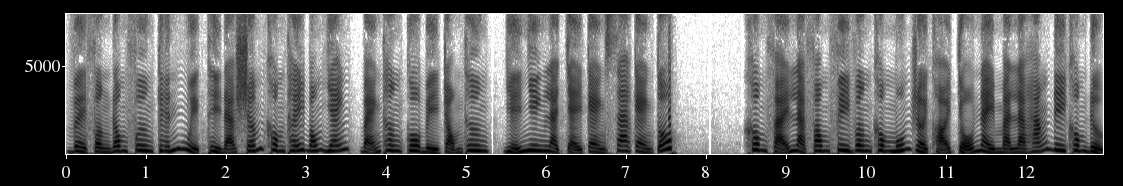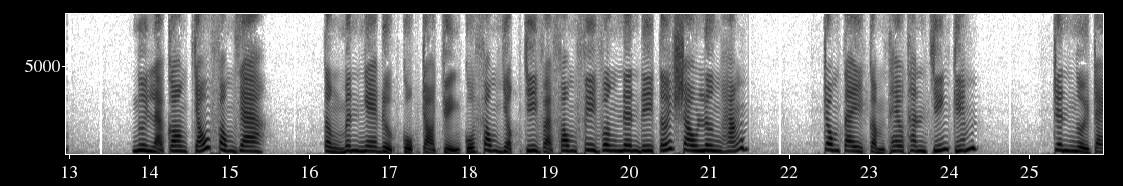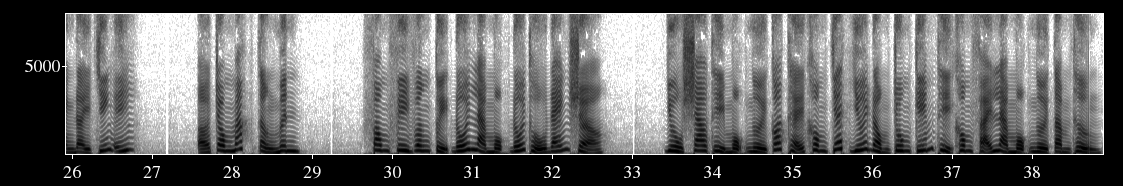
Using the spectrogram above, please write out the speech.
Về phần Đông Phương Kính Nguyệt thì đã sớm không thấy bóng dáng, bản thân cô bị trọng thương, dĩ nhiên là chạy càng xa càng tốt. Không phải là Phong Phi Vân không muốn rời khỏi chỗ này mà là hắn đi không được. Ngươi là con cháu Phong gia. Tần Minh nghe được cuộc trò chuyện của Phong Dật Chi và Phong Phi Vân nên đi tới sau lưng hắn. Trong tay cầm theo thanh chiến kiếm, trên người tràn đầy chiến ý. Ở trong mắt Tần Minh, Phong Phi Vân tuyệt đối là một đối thủ đáng sợ. Dù sao thì một người có thể không chết dưới đồng trung kiếm thì không phải là một người tầm thường.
